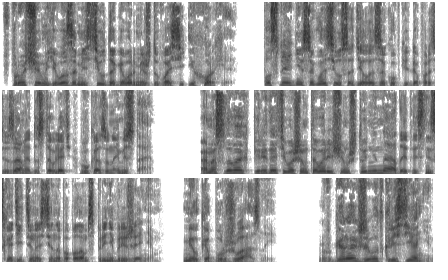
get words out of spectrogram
Впрочем, его заместил договор между Васей и Хорхе. Последний согласился делать закупки для партизан и доставлять в указанные места. А на словах передайте вашим товарищам, что не надо этой снисходительности напополам с пренебрежением. Мелкобуржуазный. В горах живут крестьяне,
